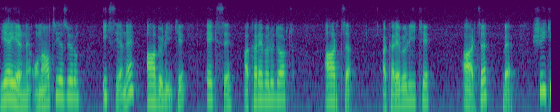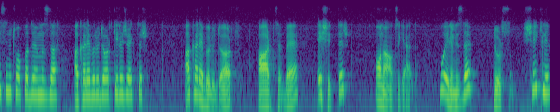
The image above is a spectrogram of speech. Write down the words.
Y yerine 16 yazıyorum. X yerine A bölü 2 eksi A kare bölü 4 artı A kare bölü 2 artı B. Şu ikisini topladığımızda A kare bölü 4 gelecektir. A kare bölü 4 artı B eşittir 16 geldi. Bu elimizde dursun. Şekli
